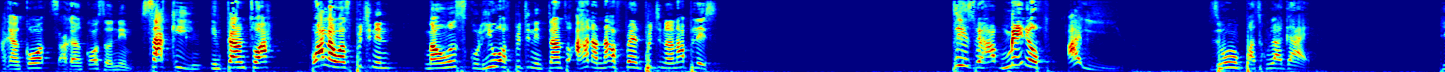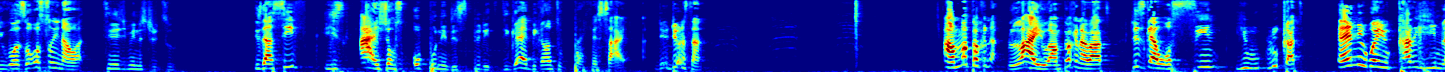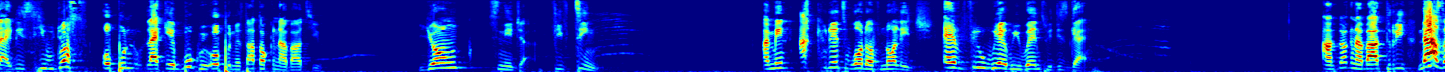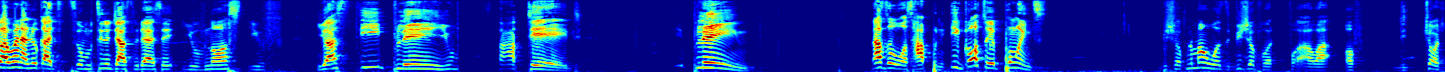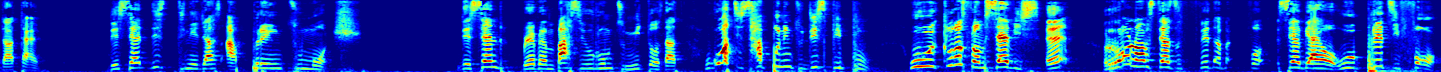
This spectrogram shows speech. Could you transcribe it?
I can call I can call some name. Saki in, in Tantua. While I was preaching in my own school, he was preaching in Tantua. I had another friend preaching in another place. Things were happening. Many of I the one particular guy. He was also in our teenage ministry too. It's as if his eyes just opened in the spirit. The guy began to prophesy. Do, do you understand? I'm not talking lie. I'm talking about this guy was seen. He would look at anywhere you carry him like this, he would just open like a book will open and start talking about you. Young teenager, 15. I mean, accurate word of knowledge everywhere we went with this guy. I'm talking about three. That's why when I look at some teenagers today, I say, "You've not, you've, you are still playing. You've started. Still playing." That's what was happening. It got to a point. Bishop Norman was the bishop for, for our of the church that time. They said these teenagers are praying too much. They sent Reverend Basil room to meet us that what is happening to these people? We will close from service, eh? Run upstairs for CBI hall. We will pray till four.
